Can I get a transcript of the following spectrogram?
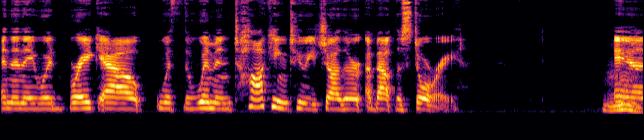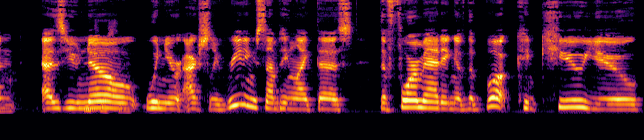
and then they would break out with the women talking to each other about the story. Mm. And as you know, when you're actually reading something like this, the formatting of the book can cue you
